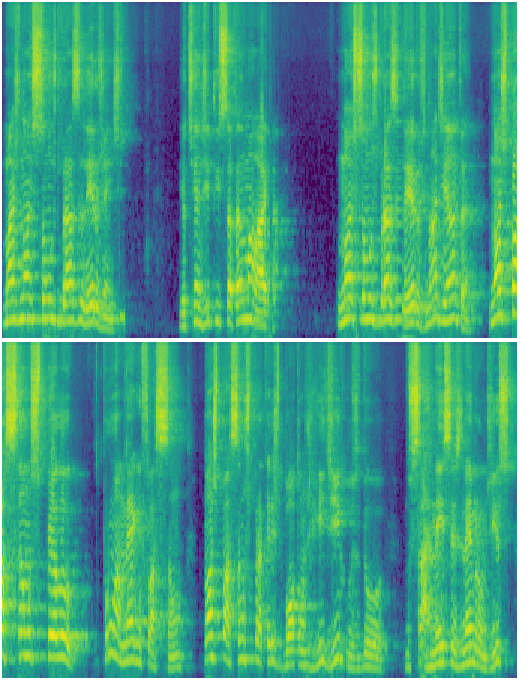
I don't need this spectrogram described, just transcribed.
mas nós somos brasileiros, gente. Eu tinha dito isso até numa live. Nós somos brasileiros, não adianta. Nós passamos pelo, por uma mega inflação, nós passamos por aqueles botões ridículos do, do Sarney, vocês lembram disso?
